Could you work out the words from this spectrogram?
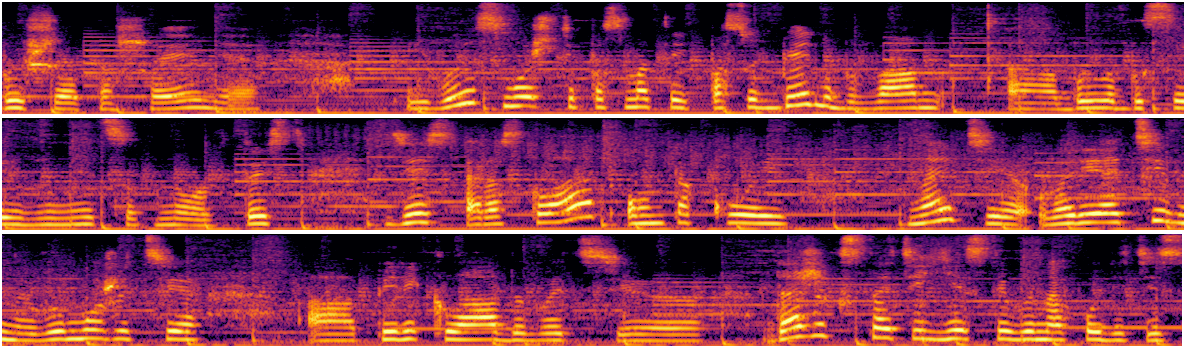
бывшие отношения. И вы сможете посмотреть, по судьбе либо вам а, было бы соединиться вновь. То есть здесь расклад, он такой, знаете, вариативный. Вы можете а, перекладывать. Э, даже, кстати, если вы находитесь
